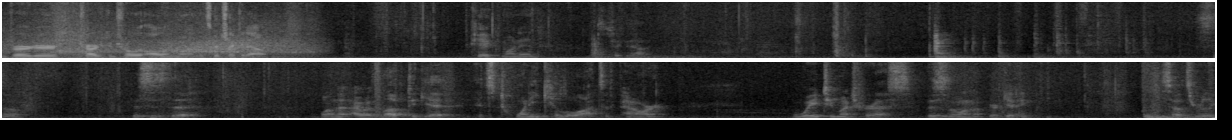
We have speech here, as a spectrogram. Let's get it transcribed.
inverter, charge controller, all in one. Let's go check it out. Okay, come on in. Let's check it out. So, this is the one that I would love to get. It's 20 kilowatts of power. Way too much for us. This is the one that we're getting. So it's really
